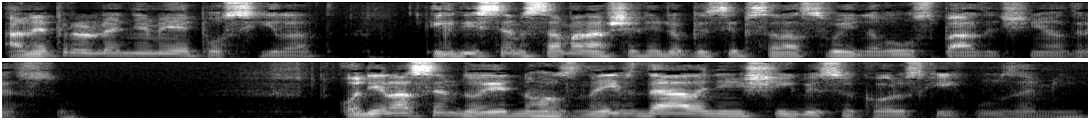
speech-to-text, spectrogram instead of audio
a neprodleně mi je posílat, i když jsem sama na všechny dopisy psala svoji novou zpáteční adresu. Odjela jsem do jednoho z nejvzdálenějších vysokohorských území.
